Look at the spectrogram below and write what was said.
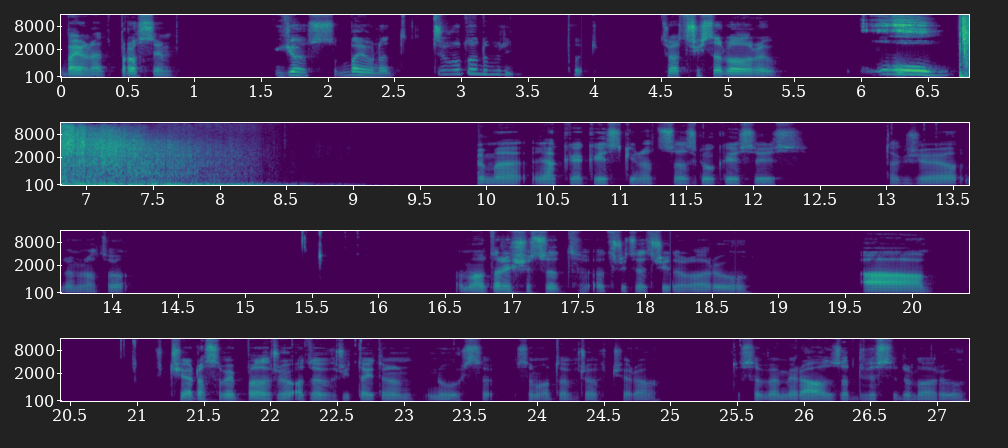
Bajonet, prosím. Yes, bajonet. Třeba to je dobrý. Pojď. Třeba 300 dolarů. Oh. Máme nějaké kejsky na CSGO cases. Takže jo, jdem na to. A mám tady 633 dolarů. A včera se mi podařilo otevřít tady ten nůž, jsem otevřel včera. To se velmi rád za 200 dolarů.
